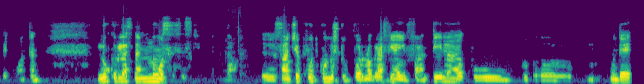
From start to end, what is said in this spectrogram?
de content, lucrurile astea nu o să se schimbe. Da. S-a început cu, nu știu, pornografia infantilă, cu uh, unde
